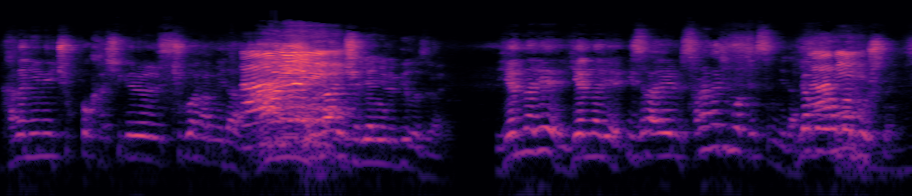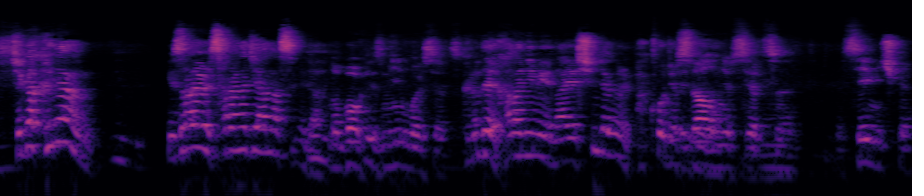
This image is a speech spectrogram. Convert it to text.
하나님이 축복하시기를 축원합니다. Но 아멘. раньше я не любил Израиль. 옛날에 옛날에 이스라엘 사랑하지 못했습니다. Я был Аминь. равнодушный. 제가 그냥 이스라엘 사랑하지 않았습니다. Но Бог изменил мое сердце. 그런데 하나님이 나의 심장을 И дал 바꿔줬습니다. мне в сердце семечко,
